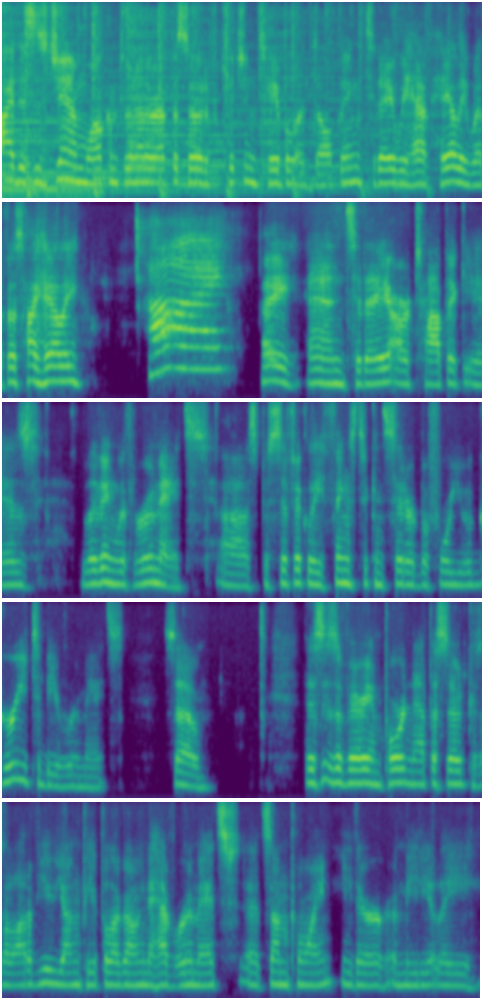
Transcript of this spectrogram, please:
Hi, this is Jim. Welcome to another episode of Kitchen Table Adulting. Today we have Haley with us. Hi, Haley. Hi. Hey, and today our topic is living with roommates, uh, specifically things to consider before you agree to be roommates. So, this is a very important episode because a lot of you young people are going to have roommates at some point, either immediately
